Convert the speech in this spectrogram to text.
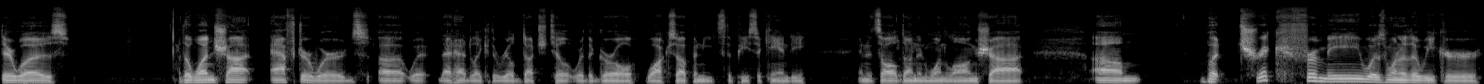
There was the one shot afterwards uh, that had like the real Dutch tilt where the girl walks up and eats the piece of candy, and it's all done in one long shot. Um, but Trick for me was one of the weaker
